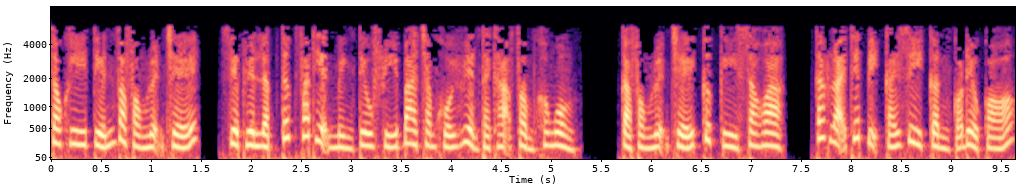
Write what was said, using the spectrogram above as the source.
Sau khi tiến vào phòng luyện chế, Diệp Huyền lập tức phát hiện mình tiêu phí 300 khối huyền thạch hạ phẩm không uổng. Cả phòng luyện chế cực kỳ xa hoa, các loại thiết bị cái gì cần có đều có.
